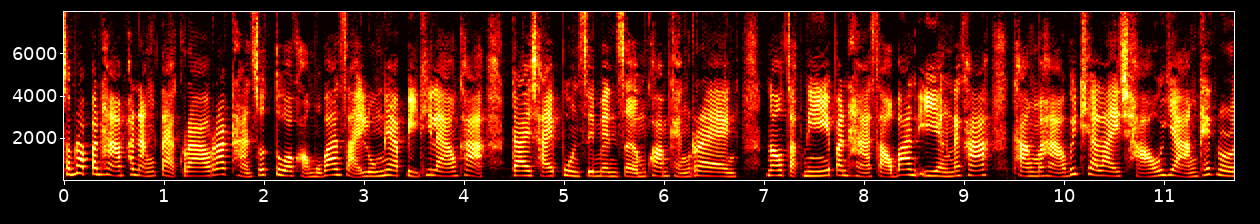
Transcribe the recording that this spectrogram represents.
สำหรับปัญหาผนังแตกร้าวรากฐานซุดตัวของหมู่บ้านสายลุงเนี่ยปีที่แล้วค่ะค่ะ ได้ใช้ปูนซีเมนต์เสริมความแข็งแรง นอกจากนี้ปัญหาเสาบ้านเอียงนะคะ ทางมหาวิทยาลัยเฉาหยางเทคโนโล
